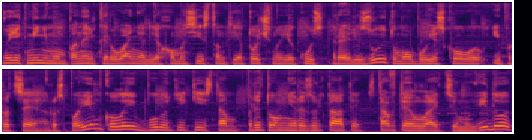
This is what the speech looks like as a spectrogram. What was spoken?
Ну, як мінімум, панель керування для Home Assistant я точно якусь реалізую, тому обов'язково і про це розповім, коли будуть якісь там притомні результати. Ставте лайк цьому відео,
